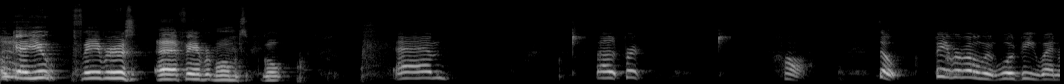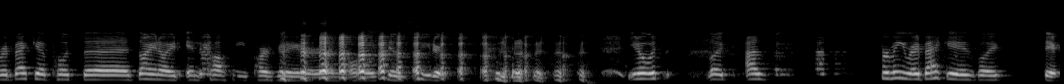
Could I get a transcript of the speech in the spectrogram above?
Okay, you favorite uh, favorite moment. Go. Um. Well, for. Huh. So, favorite moment would be when Rebecca puts the cyanide in the coffee percolator and almost kills Peter. You know, it's like as for me, Rebecca is like this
